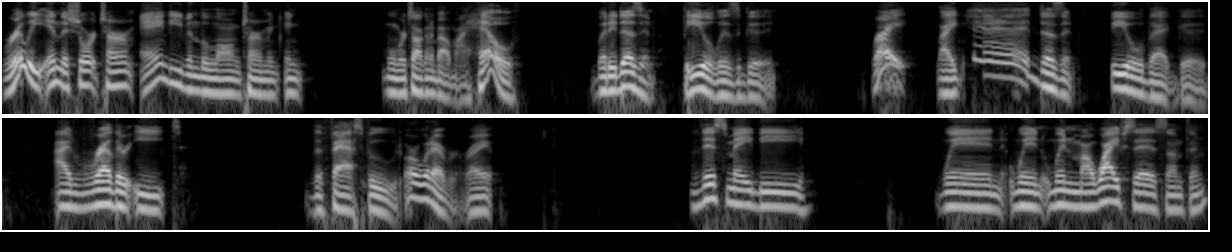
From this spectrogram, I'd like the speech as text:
really in the short term and even the long term, and, and when we're talking about my health, but it doesn't feel as good, right? Like, eh, it doesn't feel that good. I'd rather eat the fast food or whatever, right? This may be when when when my wife says something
